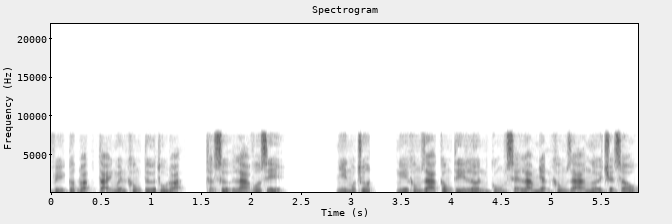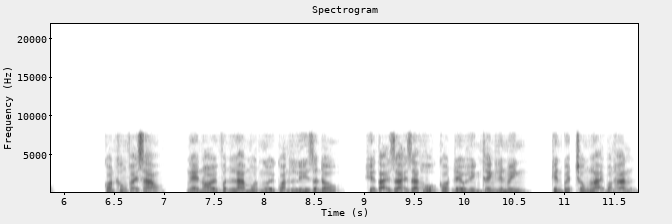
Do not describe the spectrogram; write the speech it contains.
vì cướp đoạt tài nguyên không từ thủ đoạn, thật sự là vô sỉ. Nhìn một chút, nghĩ không ra công ty lớn cũng sẽ làm nhận không ra người chuyện xấu. Còn không phải sao, nghe nói vẫn là một người quản lý dẫn đầu, hiện tại giải rác hộ có đều hình thành liên minh, kiên quyết chống lại bọn hắn,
